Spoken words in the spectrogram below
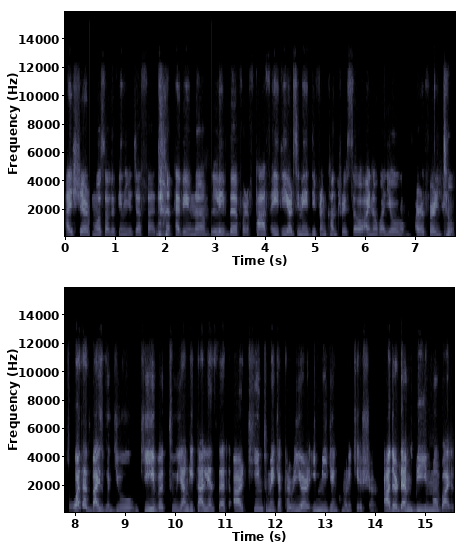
I share most of the things you just said, having um, lived for the past eight years in eight different countries. So I know what you are referring to. What advice would you give to young Italians that are keen to make a career in media and communication, other than being mobile?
